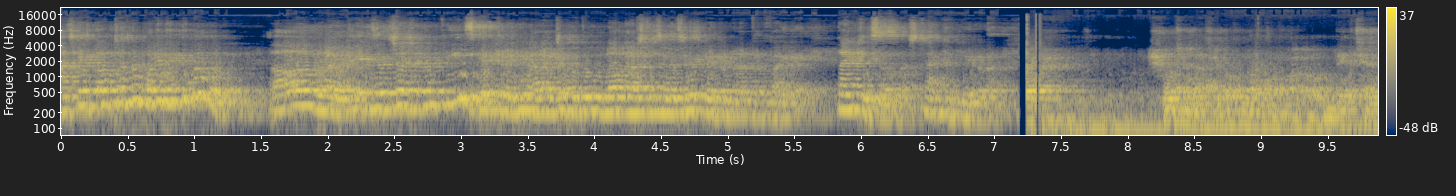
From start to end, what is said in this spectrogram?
আজকে ব্লগটা আমরা পরে দেখতে পাবো? Alright ladies and gentlemen please get ready আর একটা নতুন ব্লগ আসতে চলেছে প্রেরণার পায়ে thank you so much thank you Prerana শুনছেন আজকে দেখছেন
